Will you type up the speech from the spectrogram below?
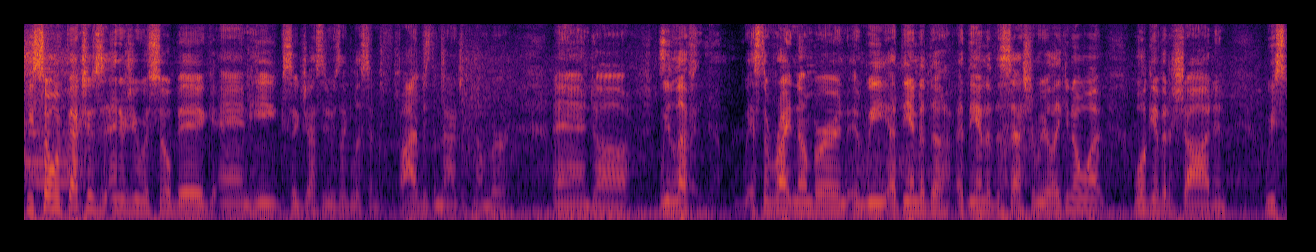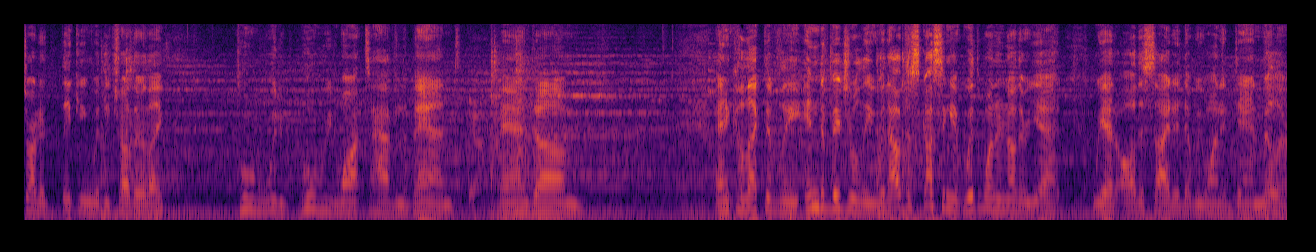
he's so infectious. His energy was so big, and he suggested he was like, "Listen, five is the magic number," and uh, we left. It's the right number, and, and we at the end of the at the end of the session, we were like, you know what, we'll give it a shot, and we started thinking with each other like, who would who we'd want to have in the band, Yeah. and um, and collectively, individually, without discussing it with one another yet, we had all decided that we wanted Dan Miller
